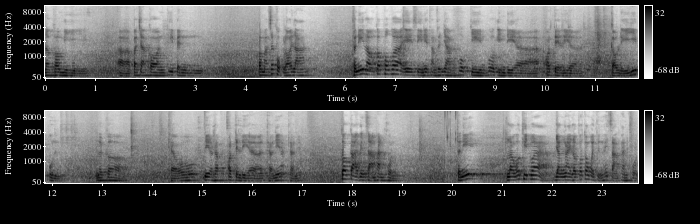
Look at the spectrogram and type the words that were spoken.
แล้วก็มีเอ่อประชากรที่เป็นประมาณสัก 600 ล้านทีนี้เราก็พบว่า AEC เนี่ยทำสัญญากับพวกจีน พวกอินเดีย ออสเตรเลีย เกาหลี ญี่ปุ่น แล้วก็ แถวนี่แหละครับออสเตรเลียแถวเนี้ยแถวเนี้ยก็กลายเป็น 3,000 คนตอนนี้เราก็คิดว่ายังไงเราก็ต้องไปถึงให้ 3,000 คน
